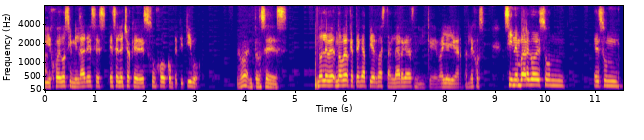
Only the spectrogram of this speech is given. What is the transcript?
Y, juegos similares es, el hecho que es un juego competitivo. ¿no? Entonces, no, le no veo que tenga piernas tan largas ni que vaya a llegar tan lejos. Sin embargo, es un. Es un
